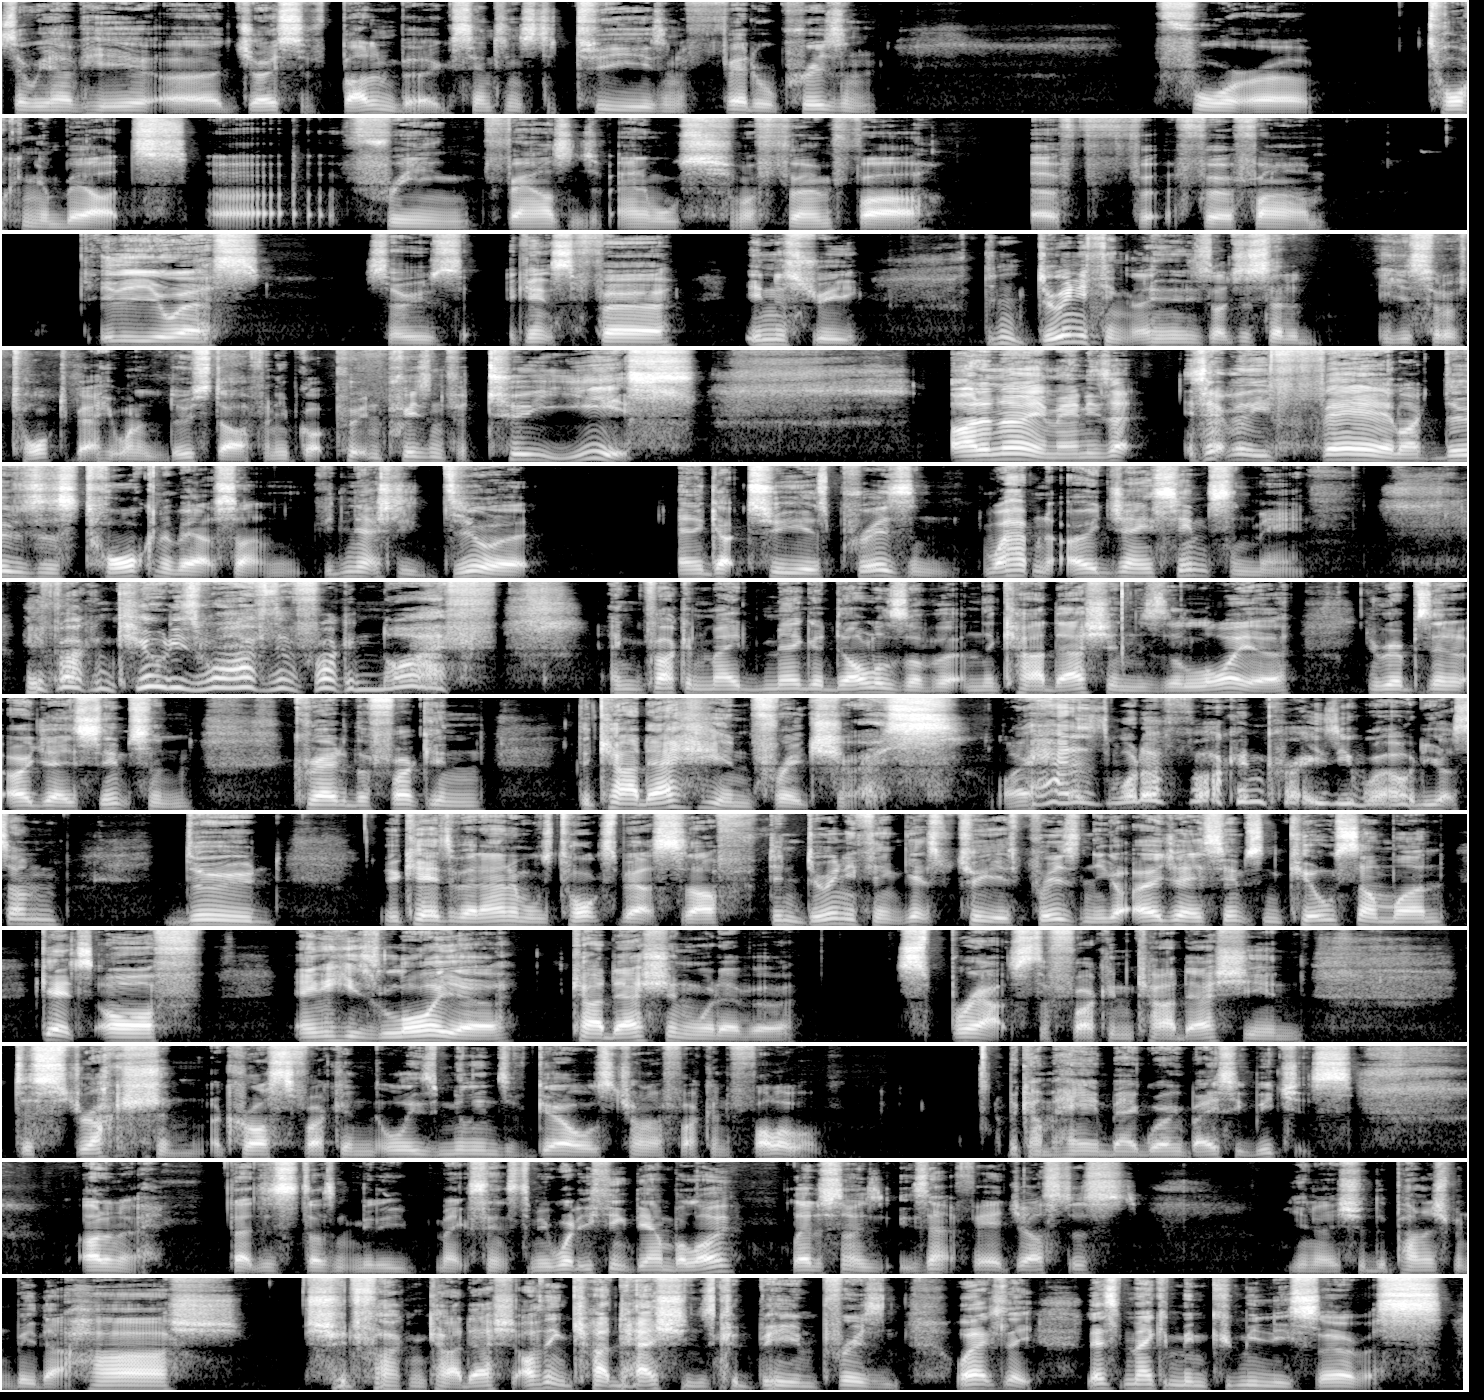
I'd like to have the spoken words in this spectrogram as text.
So we have here uh, Joseph Buddenberg sentenced to two years in a federal prison for uh, talking about uh, freeing thousands of animals from a firm far, uh, fur farm in the US. So he's against the fur industry. Didn't do anything. He's like just said he just sort of talked about he wanted to do stuff, and he got put in prison for two years. I don't know, man. Is that is that really fair? Like, dude's just talking about something. He didn't actually do it, and he got two years prison. What happened to O.J. Simpson, man? He fucking killed his wife with a fucking knife and fucking made mega dollars of it. And the Kardashians, the lawyer who represented O.J. Simpson, created the fucking the Kardashian freak shows. Like, how does what a fucking crazy world? You got some dude who cares about animals talks about stuff, didn't do anything, gets two years prison. You got O.J. Simpson kills someone, gets off, and his lawyer, Kardashian, whatever, sprouts the fucking Kardashian destruction across fucking all these millions of girls trying to fucking follow him. Become handbag wearing basic bitches. I don't know. That just doesn't really make sense to me. What do you think down below? Let us know. Is, is that fair justice? You know, should the punishment be that harsh? Should fucking Kardashian? I think Kardashians could be in prison. Well, actually, let's make them in community service.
